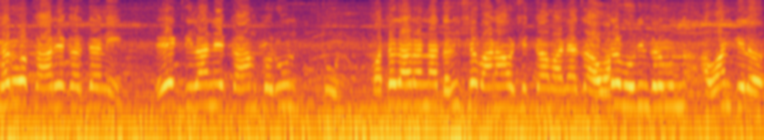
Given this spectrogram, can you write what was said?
सर्व कार्यकर्त्यांनी एक दिलाने काम करून मतदारांना मतदारांना धनुष्यबाणावर शिक्का मारण्याचं आव्हान मोदींकडून आवाहन केलं.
